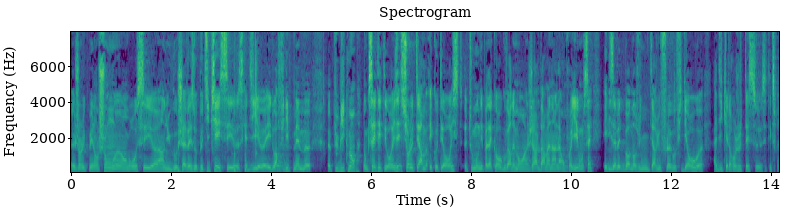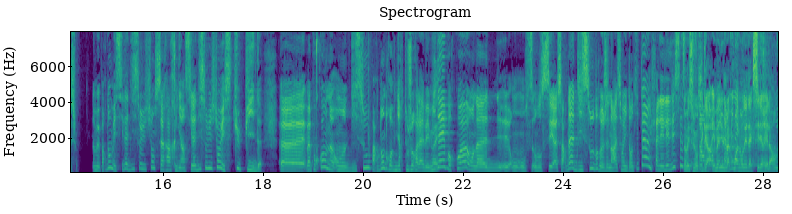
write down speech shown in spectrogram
Jean-Luc Mélenchon, en gros, c'est un Hugo Chavez au petit pied. C'est ce qu'a dit Édouard Philippe même publiquement. Donc ça a été théorisé. Sur le terme éco-terroriste, tout le monde n'est pas d'accord au gouvernement. Gérald Darmanin l'a employé, on le sait. Elisabeth Borne, dans une interview fleuve au Figaro, a dit qu'elle rejetait cette expression. Non mais pardon, mais si la dissolution sert à rien, si la dissolution est stupide, euh, bah pourquoi on, dissout, pardon, de revenir toujours à la même idée Pourquoi on, a, on, s'est acharné à dissoudre Génération Identitaire? Il fallait les laisser. Non mais c'est très clair. Emmanuel Macron a demandé d'accélérer là, hein,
